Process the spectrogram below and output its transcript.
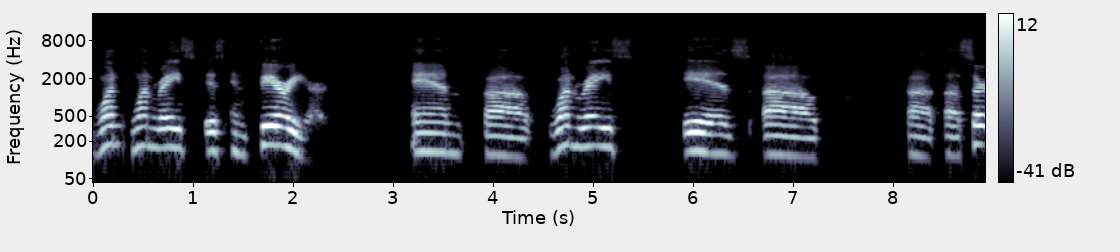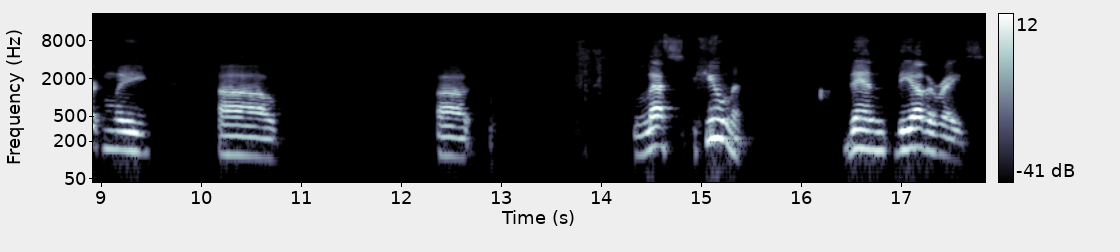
one one race is inferior, and uh, one race is uh, uh, certainly less human than the other race.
